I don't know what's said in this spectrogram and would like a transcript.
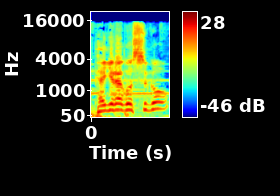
백이라고 쓰고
